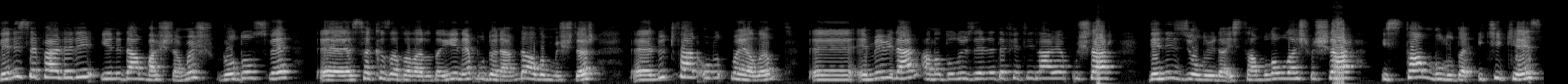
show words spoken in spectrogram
deniz seferleri yeniden başlamış. Rodos ve e, Sakız Adaları da yine bu dönemde alınmıştır. E, lütfen unutmayalım. E, Emeviler Anadolu üzerine de fetihler yapmışlar. Deniz yoluyla İstanbul'a ulaşmışlar. İstanbul'u da iki kez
